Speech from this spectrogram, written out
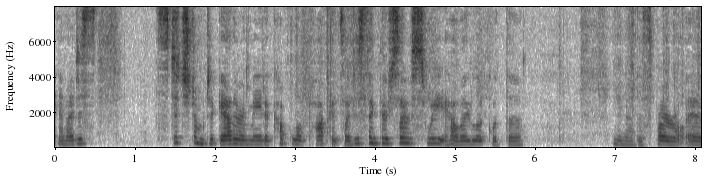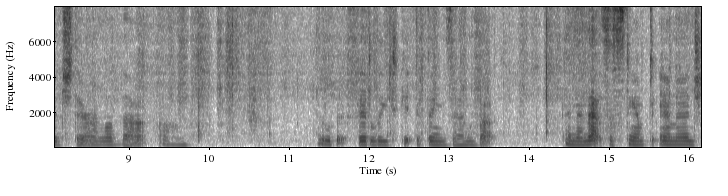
And I just stitched them together and made a couple of pockets. I just think they're so sweet how they look with the you know, the spiral edge there. I love that. Um, a little bit fiddly to get your things in, but and then that's a stamped image.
